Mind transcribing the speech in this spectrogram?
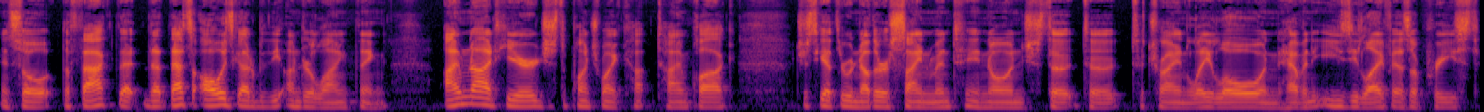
And so the fact that, that that's always got to be the underlying thing. I'm not here just to punch my time clock, just to get through another assignment, you know, and just to, to, to try and lay low and have an easy life as a priest.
